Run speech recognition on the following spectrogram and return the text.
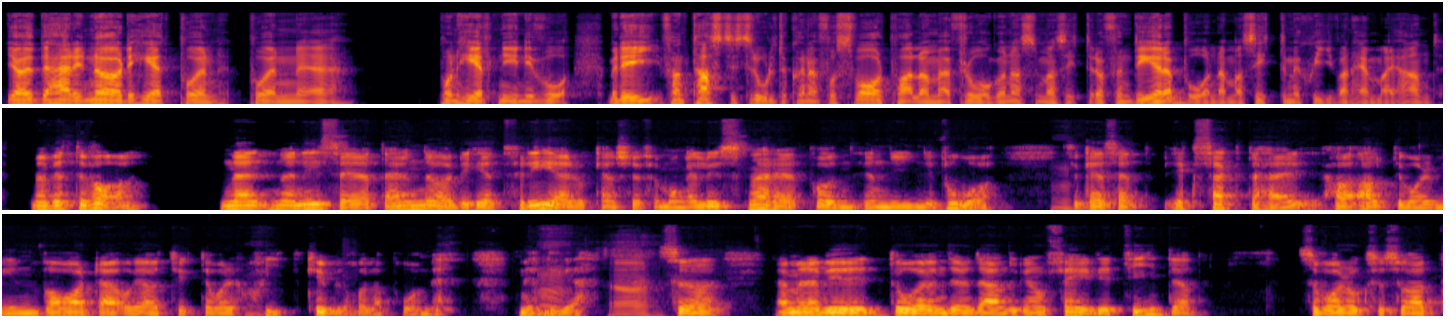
Ja, det här är nördighet på en, på en, eh, på en helt ny nivå. Men det är fantastiskt roligt att kunna få svar på alla de här frågorna som man sitter och funderar Mm. på när man sitter med skivan hemma i hand. Men vet du vad? När, när ni säger att det här är en nördighet för er och kanske för många lyssnare på en, en ny nivå Mm. så kan jag säga att exakt det här har alltid varit min vardag och jag har tyckt det har varit Mm. skitkul att hålla på med, med Mm. det. Ja. Så jag menar, vi, då under den där Underground Fade-tiden så var det också så att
